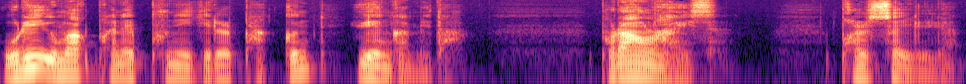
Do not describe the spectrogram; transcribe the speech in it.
우리 음악판의 분위기를 바꾼 유행가입니다. 브라운 아이스, 벌써 1년.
